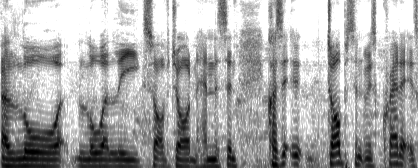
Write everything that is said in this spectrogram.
a low lower league sort of Jordan Henderson because Dobson, to his credit, is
